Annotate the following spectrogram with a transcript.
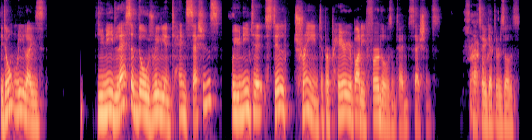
they don't realize you need less of those really intense sessions, but you need to still train to prepare your body for those intense sessions. Exactly. That's how you get the results.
